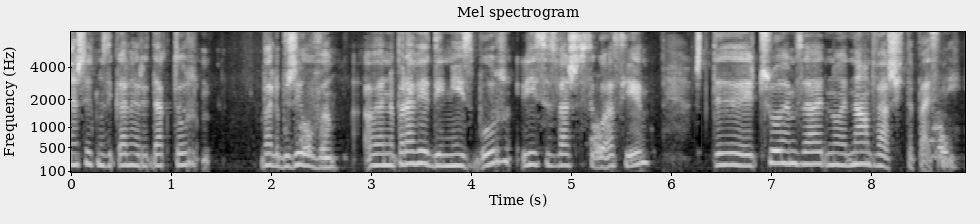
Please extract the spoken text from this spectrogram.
нашият музикален редактор Валя Божилова направи един избор и с ваше съгласие ще чуем заедно една от вашите песни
